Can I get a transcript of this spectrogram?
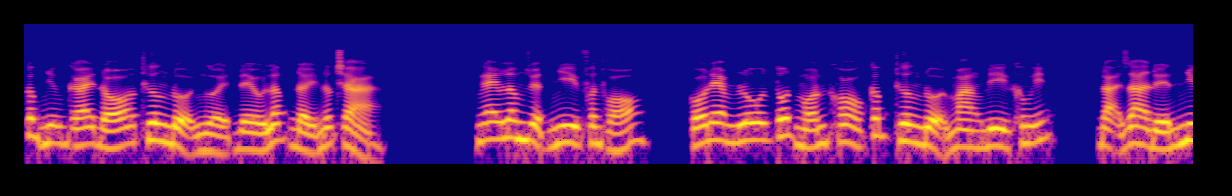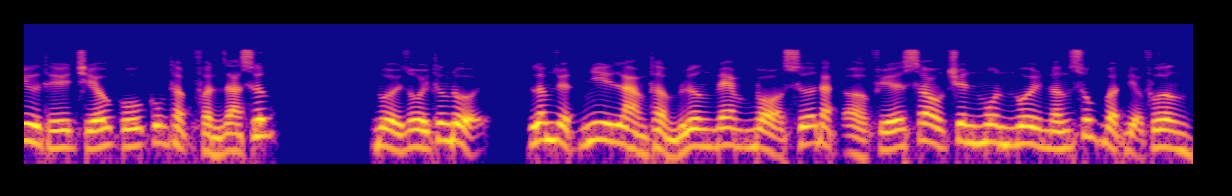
cấp những cái đó thương đội người đều lấp đầy nước trà. Nghe Lâm Duyệt Nhi phân phó, có đem lô tốt món kho cấp thương đội mang đi không ít, đại gia đến như thế chiếu cố cũng thập phần ra sức. Đuổi rồi thương đội, Lâm Duyệt Nhi làm thẩm lương đem bỏ sữa đặt ở phía sau chuyên môn nuôi nấng súc vật địa phương.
